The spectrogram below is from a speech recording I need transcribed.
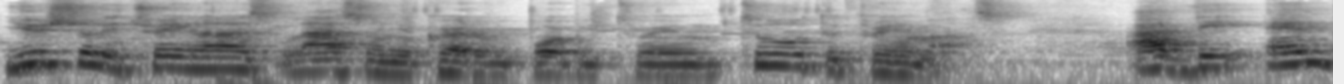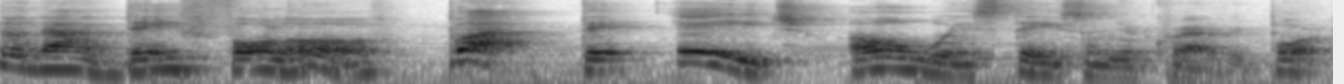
Usually trade lines last on your credit report between two to three months. At the end of that, they fall off, but the age always stays on your credit report,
